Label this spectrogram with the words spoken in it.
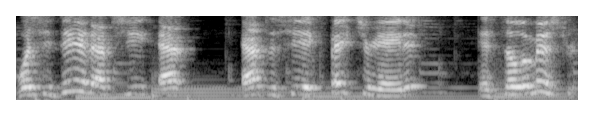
What she did after she after she expatriated is still a mystery.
